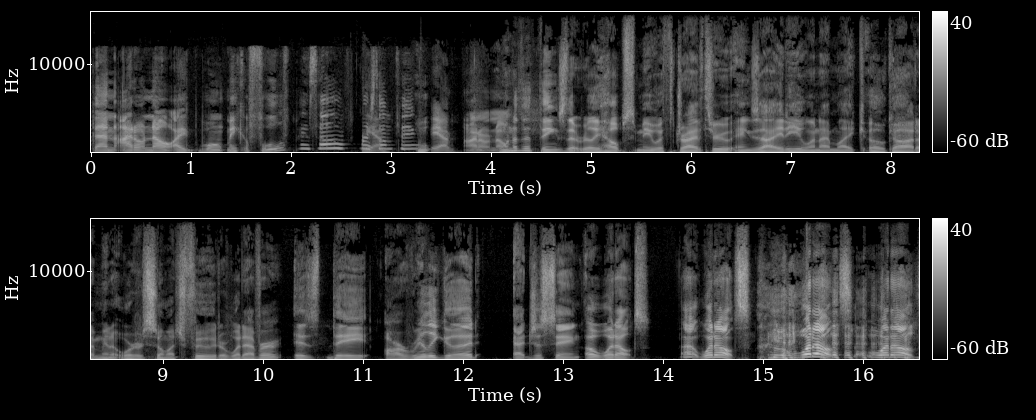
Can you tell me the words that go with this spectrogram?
then I don't know, I won't make a fool of myself or Yeah. something. Yeah. I don't know. One of the things that really helps me with drive through anxiety when I'm like, oh God, I'm going to order so much food or whatever, is they are really good at just saying, oh, what else? Uh, what else? what else? What else?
